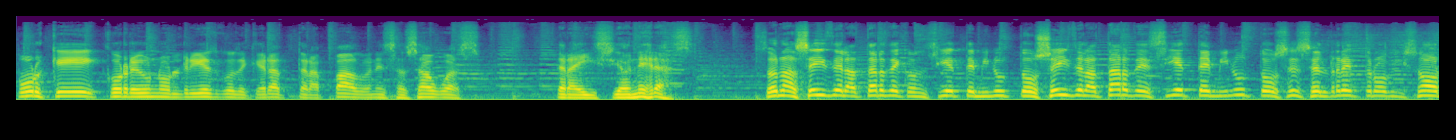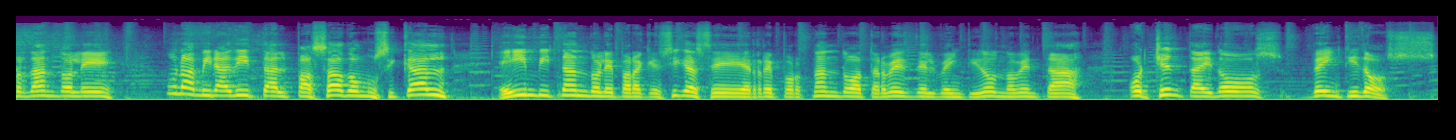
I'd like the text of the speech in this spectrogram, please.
porque corre uno el riesgo de quedar atrapado en esas aguas traicioneras. Son las 6 de la tarde con 7 minutos, 6 de la tarde 7 minutos es el retrovisor dándole una miradita al pasado musical e invitándole para que sigase reportando a través del 2290 8222.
